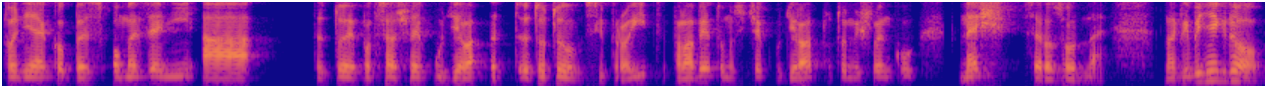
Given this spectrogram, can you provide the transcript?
plně jako bez omezení a to je potřeba člověk udělat, toto si projít v hlavě, to musí člověk udělat, tuto myšlenku, než se rozhodne. No kdyby někdo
